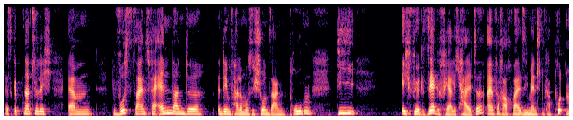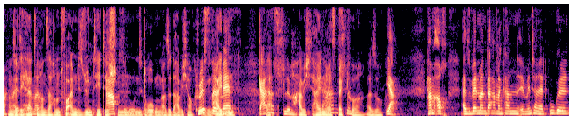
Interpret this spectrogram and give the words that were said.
es gibt natürlich ähm, bewusstseinsverändernde, in dem Falle muss ich schon sagen, Drogen, die ich für sehr gefährlich halte, einfach auch, weil sie Menschen kaputt machen. Also, die härteren Sachen, vor allem die synthetischen Absolut. Drogen, also da habe ich auch Crystal Heiden, Meth, ganz ja, schlimm. Habe ich heiden Respekt schlimm. vor. Also. Ja, haben auch, also wenn man da, man kann im Internet googeln,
